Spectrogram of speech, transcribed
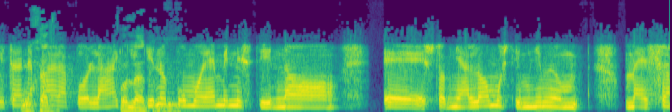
Ήταν πάρα πολλά. και εκείνο που μου έμεινε στην, ε, στο μυαλό μου, στη μνήμη μου μέσα,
